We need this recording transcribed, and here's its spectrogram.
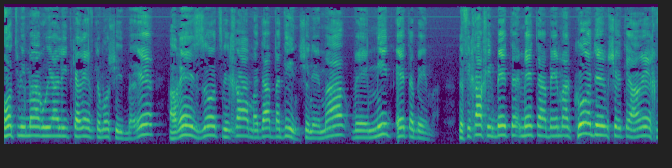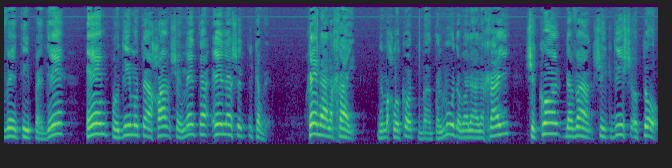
או תמימה ראויה להתקרב כמו שהתבאר, הרי זו צריכה מדע בדין, שנאמר והעמיד את הבהמה. לפיכך אם בית, מתה הבהמה קודם שתיערך ותיפדה, אין פודים אותה אחר שמתה, אלא שתיקבר. וכן ההלכה היא זה מחלוקות בתלמוד, אבל ההלכה היא שכל דבר שהקדיש אותו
